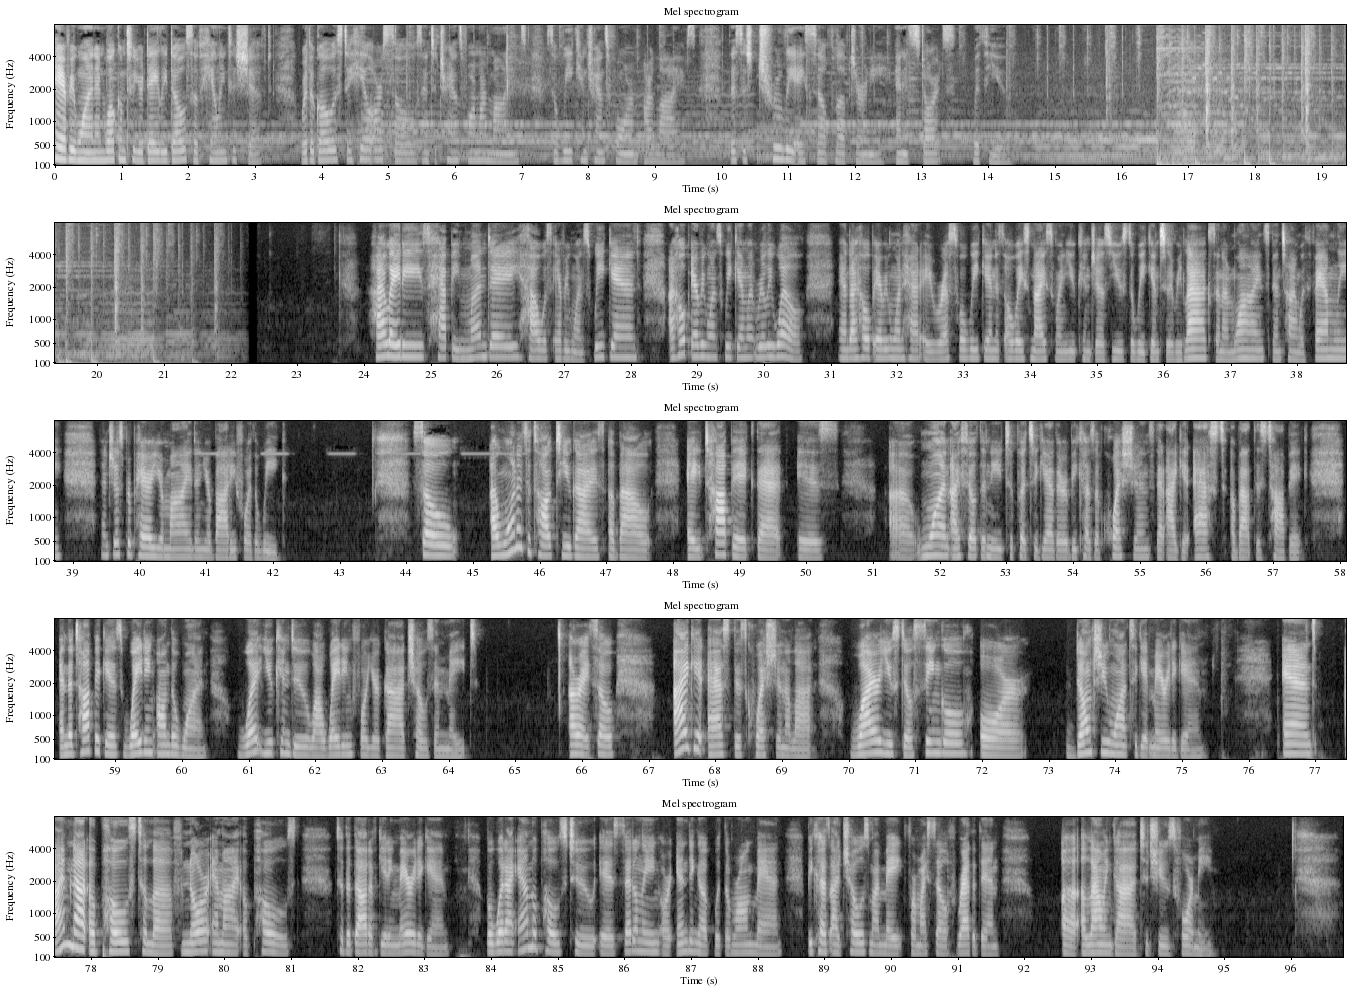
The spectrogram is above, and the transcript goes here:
Hey everyone, and welcome to your daily dose of healing to shift, where the goal is to heal our souls and to transform our minds so we can transform our lives. This is truly a self love journey, and it starts with you. Hi, ladies. Happy Monday. How was everyone's weekend? I hope everyone's weekend went really well. And I hope everyone had a restful weekend. It's always nice when you can just use the weekend to relax and unwind, spend time with family, and just prepare your mind and your body for the week. So, I wanted to talk to you guys about a topic that is uh, one I felt the need to put together because of questions that I get asked about this topic. And the topic is waiting on the one what you can do while waiting for your God chosen mate. All right, so I get asked this question a lot Why are you still single? Or don't you want to get married again? And I'm not opposed to love, nor am I opposed to the thought of getting married again. But what I am opposed to is settling or ending up with the wrong man because I chose my mate for myself rather than uh, allowing God to choose for me.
